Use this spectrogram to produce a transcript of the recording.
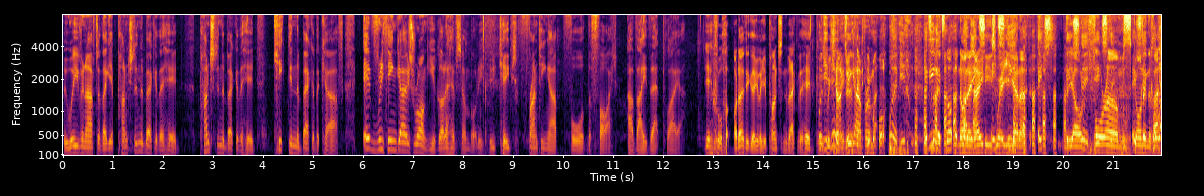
who, even after they get punched in the back of the head, punched in the back of the head, kicked in the back of the calf, everything goes wrong. You've got to have somebody who keeps fronting up for the fight. Are they that player? Yeah, well, I don't think they're going to get punched in the back of the head because you we do can't do that going for a anymore. well, if you, if It's you get- it's not the well, it's- 1980s where you're the- gonna- it's- the old it's forearms it's gone the in the back. It's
